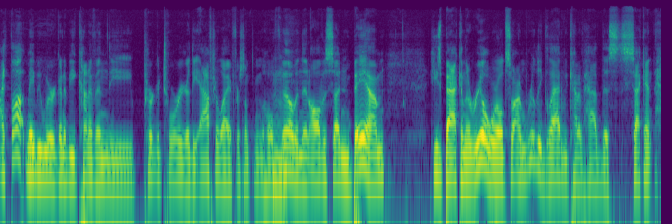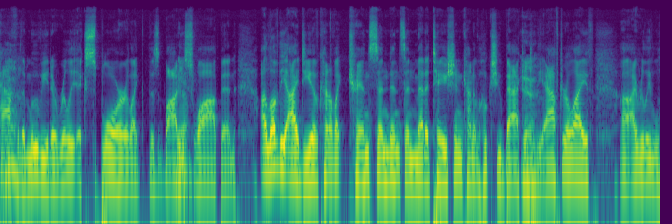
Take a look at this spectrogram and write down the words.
I thought maybe we were going to be kind of in the purgatory or the afterlife or something the whole film, and then all of a sudden, bam he's back in the real world. So I'm really glad we kind of had this second half of the movie to really explore like this body swap. And I love the idea of kind of like transcendence and meditation kind of hooks you back into the afterlife. Uh, I really lo-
